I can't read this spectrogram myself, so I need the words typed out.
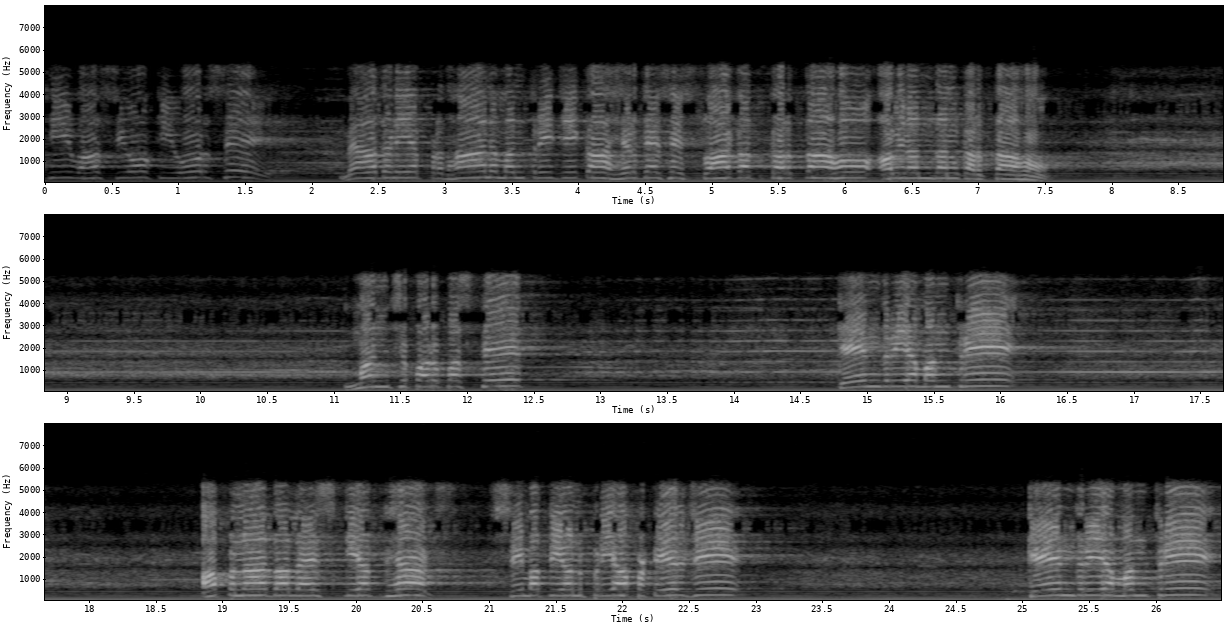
बाराबंकी वासियों की ओर से मैं आदरणीय प्रधानमंत्री जी का हृदय से स्वागत करता हूँ, अभिनंदन करता हूँ। मंच पर उपस्थित केंद्रीय मंत्री, अपना दल एस की अध्यक्ष श्रीमती अनुप्रिया पटेल जी, केंद्रीय मंत्री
